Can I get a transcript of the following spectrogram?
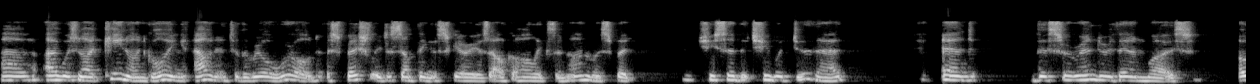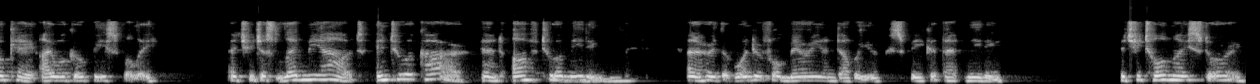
uh, I was not keen on going out into the real world, especially to something as scary as Alcoholics Anonymous. But she said that she would do that. And the surrender then was, okay, I will go peacefully. And she just led me out into a car and off to a meeting. And I heard the wonderful Marion W. speak at that meeting. And she told my story.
